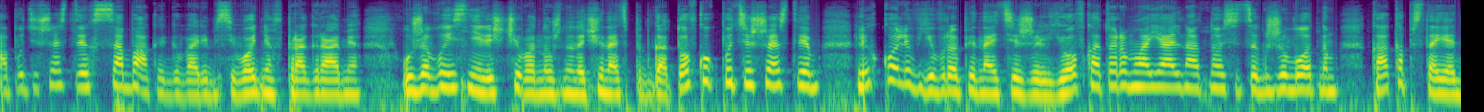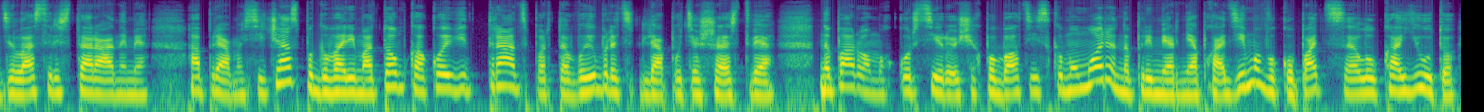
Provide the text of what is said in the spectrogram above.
О путешествиях с собакой говорим сегодня в программе. Уже выяснили, с чего нужно начинать подготовку к путешествиям, легко ли в Европе найти жилье, в котором лояльно относятся к животным, как обстоят дела с ресторанами. А прямо сейчас поговорим о том, какой вид транспорта выбрать для путешествия. На паромах, курсирующих по Балтийскому морю, например, необходимо выкупать целую каюту.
